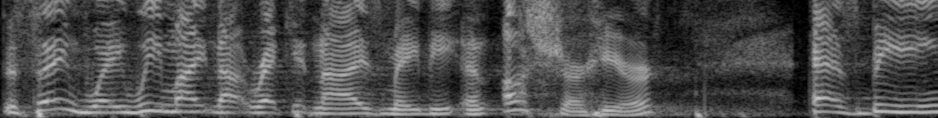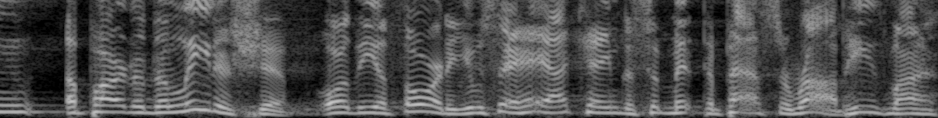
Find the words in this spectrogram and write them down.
The same way we might not recognize maybe an usher here as being a part of the leadership or the authority. You would say, "Hey, I came to submit to Pastor Rob. He's my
